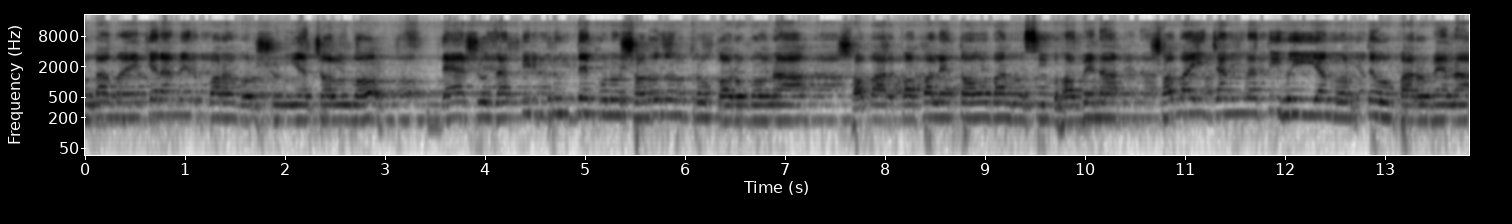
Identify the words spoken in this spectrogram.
ওলামায়ে কেরামের পরামর্শ নিয়ে চলবো। দেশ ও জাতির বিরুদ্ধে কোনো ষড়যন্ত্র করব না। সবার কপালে তওবা নসিব হবে না। সবাই জান্নাতি হইয়া মরতেও পারবে না।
